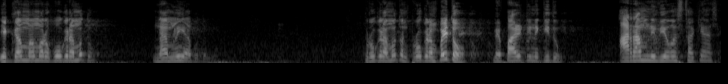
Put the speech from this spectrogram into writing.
એક ગામમાં અમારો પ્રોગ્રામ હતો. નામ નહીં આપું તમને. પ્રોગ્રામ હતો ને પ્રોગ્રામ પૈતો મેં પાર્ટીને કીધું, આરામની વ્યવસ્થા ક્યાં છે?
